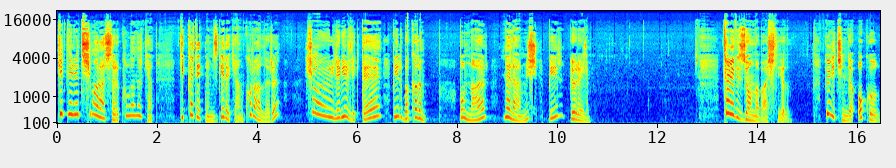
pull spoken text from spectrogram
Kitle iletişim araçları kullanırken dikkat etmemiz gereken kuralları şöyle birlikte bir bakalım. Bunlar nelermiş bir görelim. Televizyonla başlayalım. Gün içinde okul,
